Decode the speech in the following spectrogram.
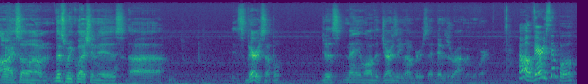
All right, so um, this week question is uh, it's very simple. Just name all the jersey numbers that Dennis Rodman wore. Oh, very simple.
